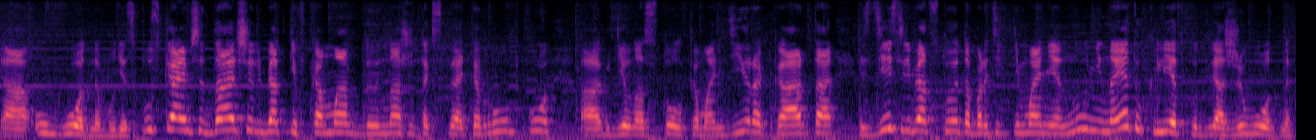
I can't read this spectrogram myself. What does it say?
а, угодно будет. Спускаемся дальше, ребятки, в командную нашу, так сказать, рубку, а, где у нас стол командира, карта. Здесь, ребят, стоит обратить внимание, ну, не на эту клетку для животных,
